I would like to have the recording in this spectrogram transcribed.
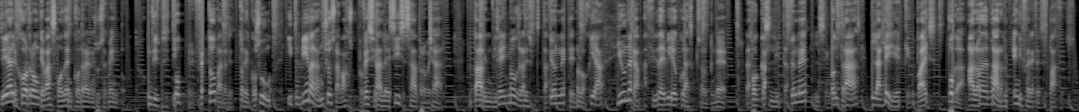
sea el mejor drone que vas a poder encontrar en su segmento. Un dispositivo perfecto para el lector de consumo y también para muchos trabajos profesionales si se sabe aprovechar. Notable en diseño, grandes prestaciones, tecnología y una capacidad de vídeo con las que sorprender. Las pocas limitaciones las encontrarás en las leyes que tu país a la hora de volarlo en diferentes espacios.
